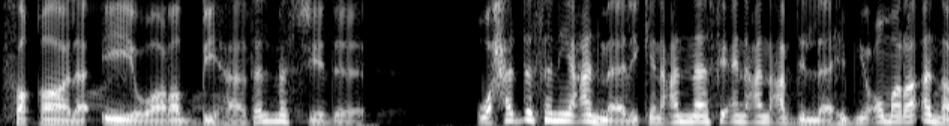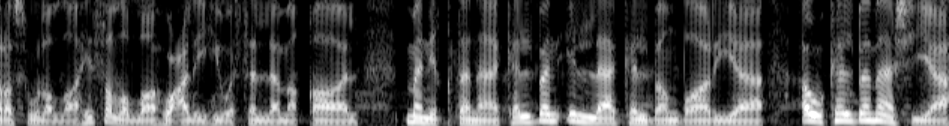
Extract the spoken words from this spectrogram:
فقال إي ورب هذا المسجد. وحدثني عن مالك عن نافع عن عبد الله بن عمر أن رسول الله صلى الله عليه وسلم قال من اقتنى كلبا إلا كلبا ضاريا أو كلب ماشية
